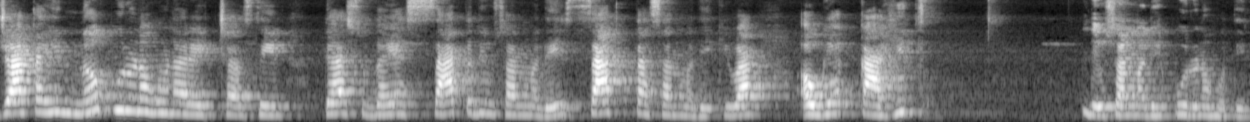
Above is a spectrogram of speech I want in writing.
ज्या काही न पूर्ण होणाऱ्या इच्छा असतील त्यासुद्धा या सात दिवसांमध्ये सात तासांमध्ये किंवा अवघ्या काहीच दिवसांमध्ये पूर्ण होतील.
